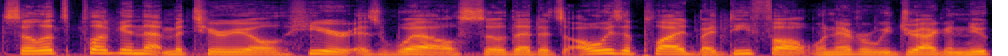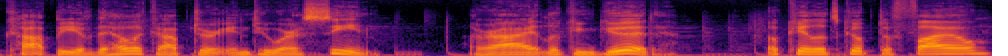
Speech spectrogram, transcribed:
So let's plug in that material here as well so that it's always applied by default whenever we drag a new copy of the helicopter into our scene. Alright, looking good. Okay, let's go up to File,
